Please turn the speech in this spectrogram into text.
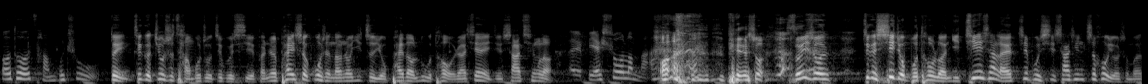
偷偷藏不住。对，这个就是藏不住这部戏。反正拍摄过程当中一直有拍到路透，然后现在已经杀青了。哎，别说了嘛。别说，所以说这个戏就不透了。你接下来这部戏杀青之后有什么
